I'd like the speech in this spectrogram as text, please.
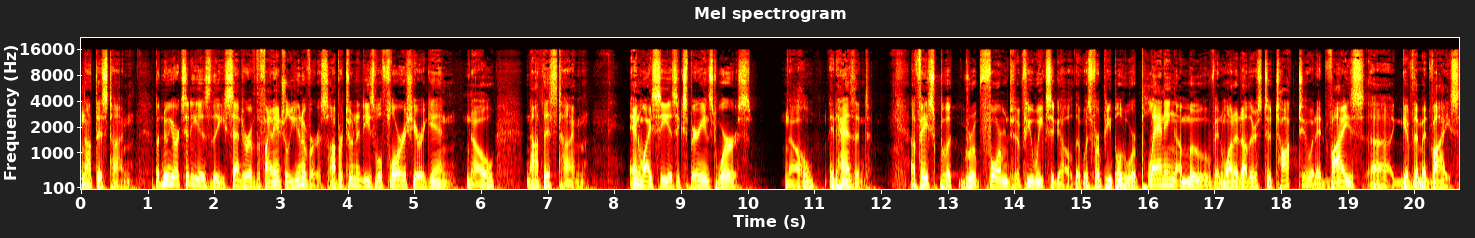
not this time. But New York City is the center of the financial universe. Opportunities will flourish here again. No, not this time. NYC has experienced worse. No, it hasn't. A Facebook group formed a few weeks ago that was for people who were planning a move and wanted others to talk to and advise, uh, give them advice.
